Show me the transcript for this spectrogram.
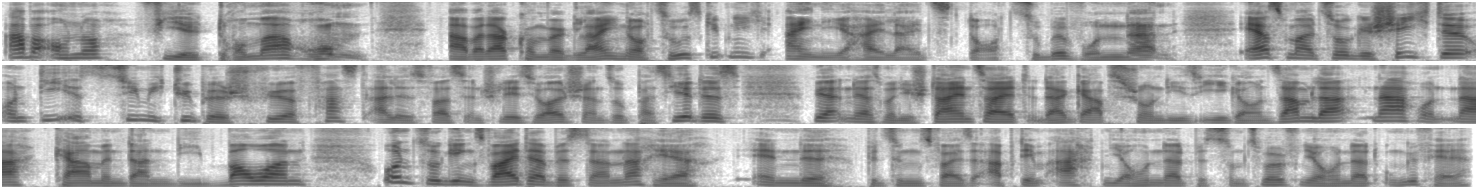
aber auch noch viel drumherum. Aber da kommen wir gleich noch zu. Es gibt nicht einige Highlights dort zu bewundern. Erstmal zur Geschichte und die ist ziemlich typisch für fast alles, was in Schleswig-Holstein so passiert ist. Wir hatten erstmal die Steinzeit, da gab es schon die Jäger und Sammler. Nach und nach kamen dann die Bauern und so ging es weiter, bis dann nachher Ende bzw. ab dem 8. Jahrhundert bis zum 12. Jahrhundert ungefähr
